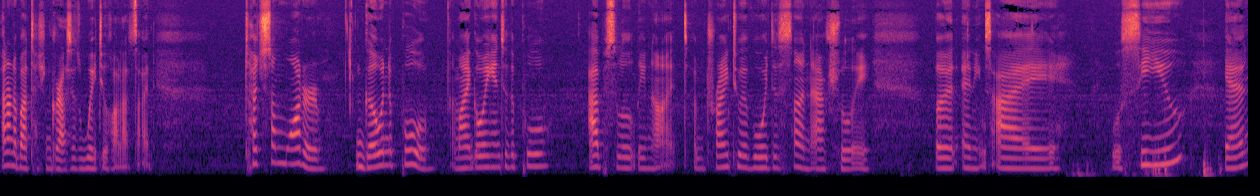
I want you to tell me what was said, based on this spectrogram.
I don't know about touching grass, it's way too hot outside. Touch some water, go in the pool. Am I going into the pool? Absolutely not. I'm trying to avoid the sun actually. But, anyways, I will see you again.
